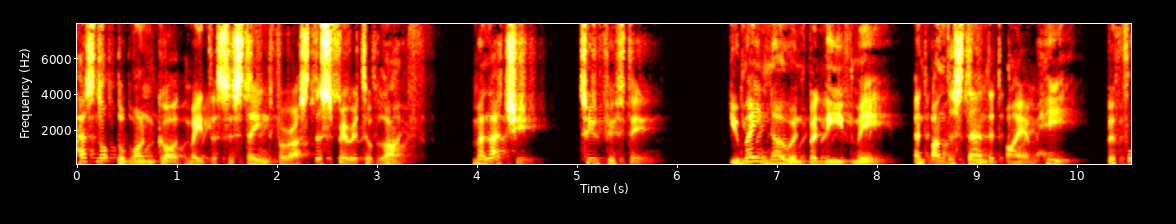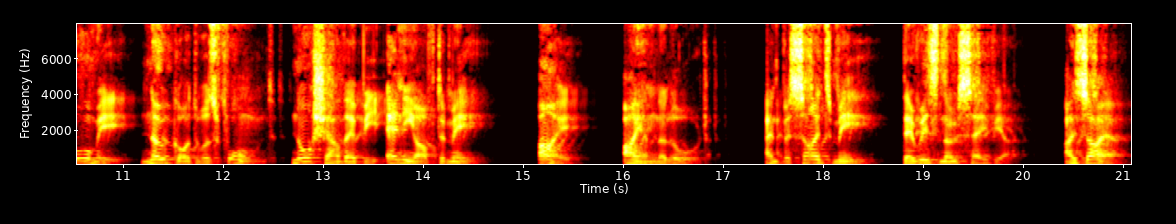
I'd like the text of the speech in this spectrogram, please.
Has not the one God made the sustained for us the Spirit of life? Malachi 2:15. You may know and believe me, and understand that I am He. Before me no God was formed, nor shall there be any after me. I, I am the Lord, and besides me there is no Saviour. Isaiah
